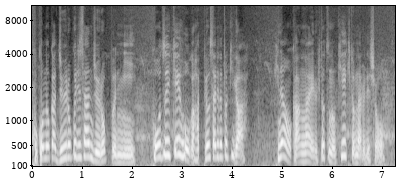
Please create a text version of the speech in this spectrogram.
9日16時36分に洪水警報が発表された時が避難を考える一つの契機となるでしょう。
